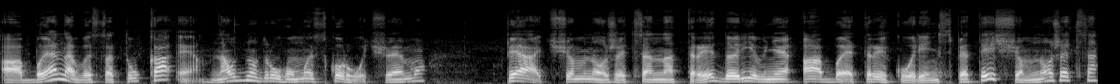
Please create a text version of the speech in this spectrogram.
АБ на висоту КМ. На одну другу ми скорочуємо. 5, що множиться на 3, дорівнює АБ 3 корінь з 5, що множиться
